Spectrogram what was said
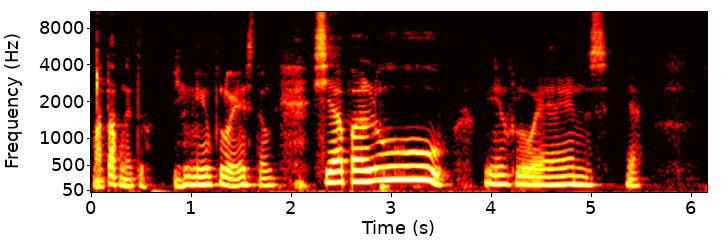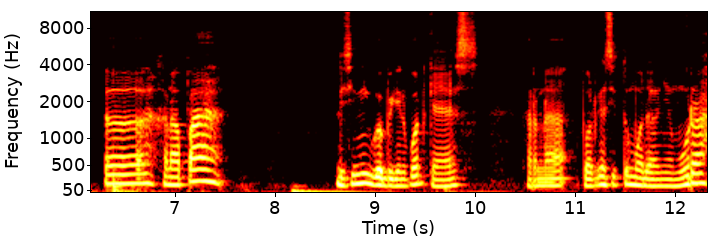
Mantap nggak tuh? Influence dong. Siapa lu? Influence ya. Eh uh, kenapa di sini gue bikin podcast karena podcast itu modalnya murah.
